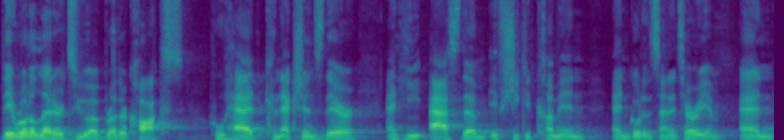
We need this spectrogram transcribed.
they wrote a letter to uh, Brother Cox, who had connections there, and he asked them if she could come in and go to the sanitarium. And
